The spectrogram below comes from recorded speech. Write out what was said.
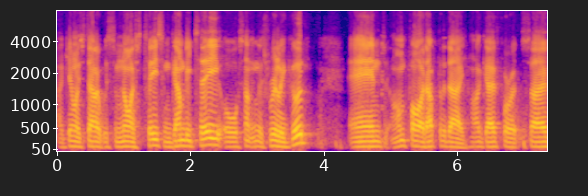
I generally start it with some nice tea, some Gumby tea, or something that's really good, and I'm fired up for the day. I go for it. So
